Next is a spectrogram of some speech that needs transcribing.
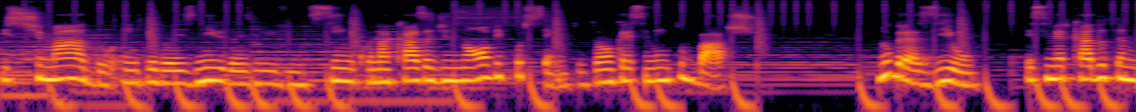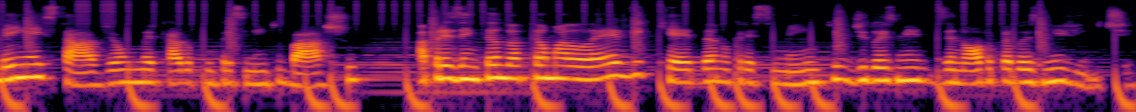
estimado entre 2000 e 2025 na casa de 9%, então é um crescimento baixo. No Brasil, esse mercado também é estável, um mercado com crescimento baixo, apresentando até uma leve queda no crescimento de 2019 para 2020.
